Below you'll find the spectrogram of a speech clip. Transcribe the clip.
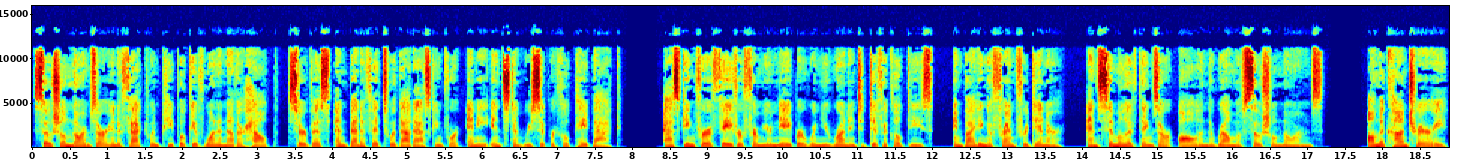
Social norms are in effect when people give one another help, service, and benefits without asking for any instant reciprocal payback. Asking for a favor from your neighbor when you run into difficulties, inviting a friend for dinner, and similar things are all in the realm of social norms. On the contrary,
